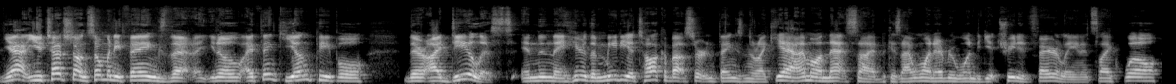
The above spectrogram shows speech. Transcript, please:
Yeah, you touched on so many things that you know. I think young people they're idealists, and then they hear the media talk about certain things, and they're like, "Yeah, I'm on that side because I want everyone to get treated fairly." And it's like, well,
